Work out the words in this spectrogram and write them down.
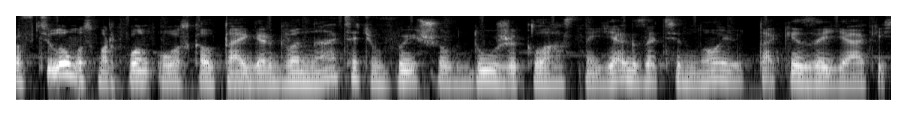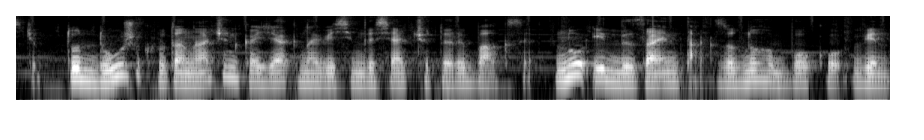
В цілому смартфон Oskal Tiger 12 вийшов дуже класний як за ціною, так і за якістю. Тут дуже крута начинка, як на 84 бакси. Ну і дизайн так. З одного боку він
